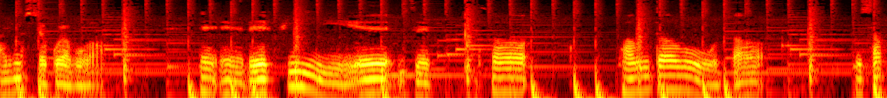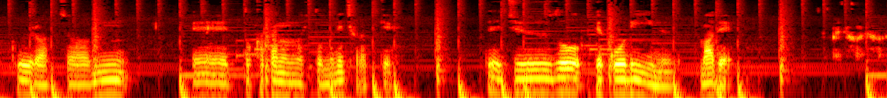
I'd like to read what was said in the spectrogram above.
ありましたよ、コラボが。で、えーレフィーエ、ゼッタ、パウダーオーダー、で、さくらちゃん、えーっと、刀の人、胸力だっけ？で、十ゾ、ペコリーヌまで。はいはいはい。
